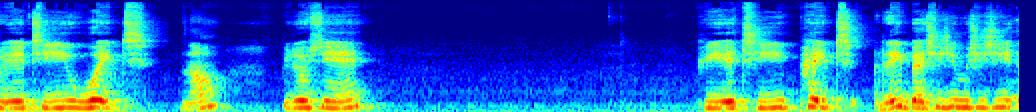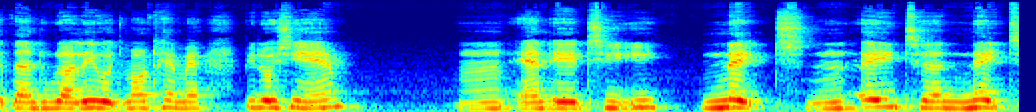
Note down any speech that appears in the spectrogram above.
w a t weight နော်ပြီးလို့ရှိရင် PAT pate အဓိပ္ပာယ်ရှိရှိမရှိရှိအတန်တူတာလေးကိုကျွန်တော်ထည့်မယ်ပြီးလို့ရှိရင် NATE nate eight nate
